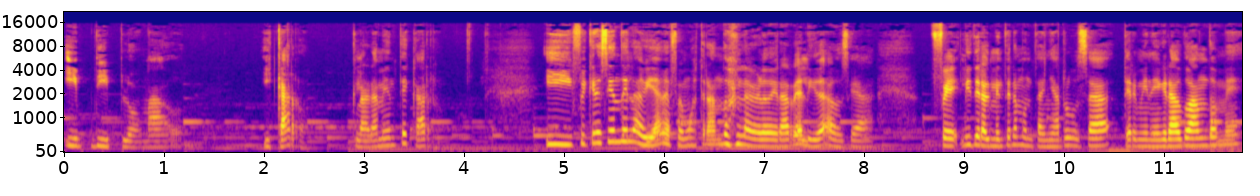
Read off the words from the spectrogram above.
y diplomado. Y carro, claramente carro. Y fui creciendo y la vida me fue mostrando la verdadera realidad. O sea, fue literalmente una montaña rusa. Terminé graduándome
